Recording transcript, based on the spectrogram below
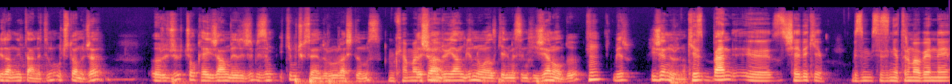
bir an internetinin uçtan uca örücü, çok heyecan verici. Bizim iki buçuk senedir uğraştığımız Mükemmel. ve şu an şey dünyanın bir numaralı kelimesinin hijyen olduğu Hı. bir hijyen ürünü. Kes, ben e, şeydeki bizim sizin yatırım haberini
